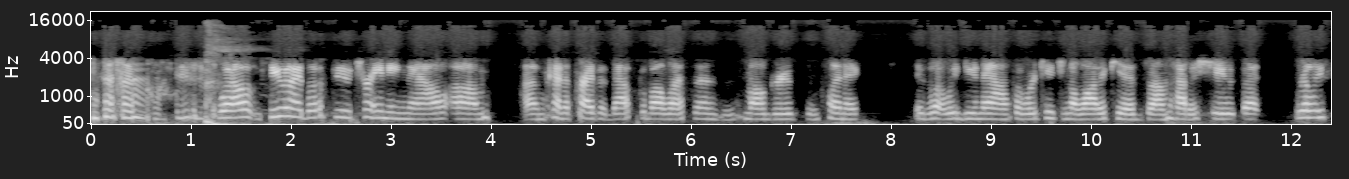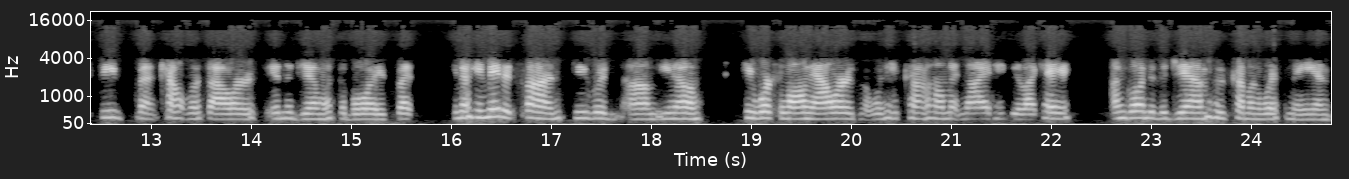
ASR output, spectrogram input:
well, Steve and I both do training now. Um, um, kind of private basketball lessons and small groups and clinics is what we do now. So we're teaching a lot of kids um, how to shoot. But really, Steve spent countless hours in the gym with the boys. But you know, he made it fun. Steve would, um, you know, he worked long hours, but when he'd come home at night, he'd be like, "Hey, I'm going to the gym. Who's coming with me?" And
